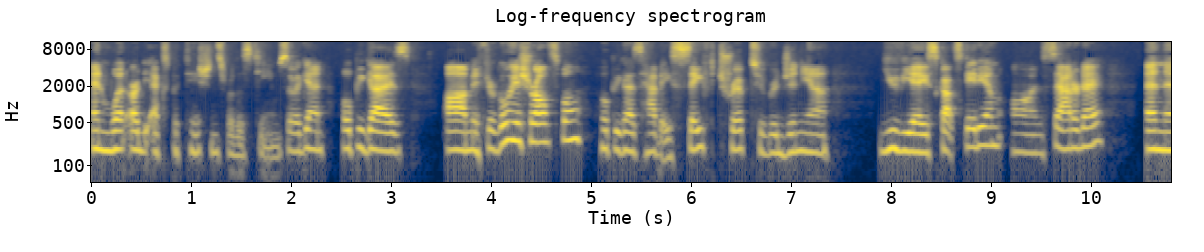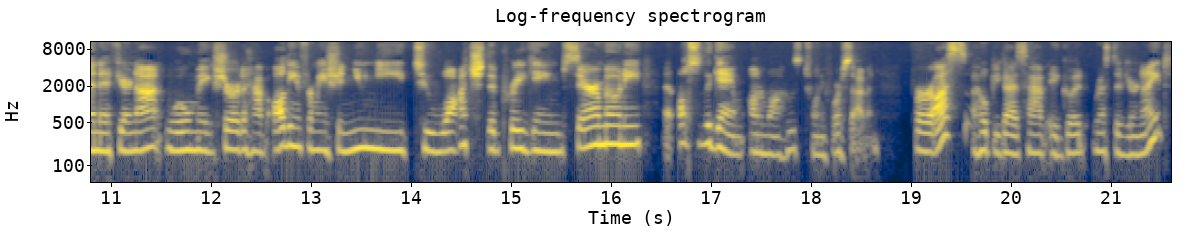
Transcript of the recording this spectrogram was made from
and what are the expectations for this team. So again, hope you guys, um, if you're going to Charlottesville, hope you guys have a safe trip to Virginia UVA Scott Stadium on Saturday. And then if you're not, we'll make sure to have all the information you need to watch the pregame ceremony and also the game on Wahoos 24 7. For us, I hope you guys have a good rest of your night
